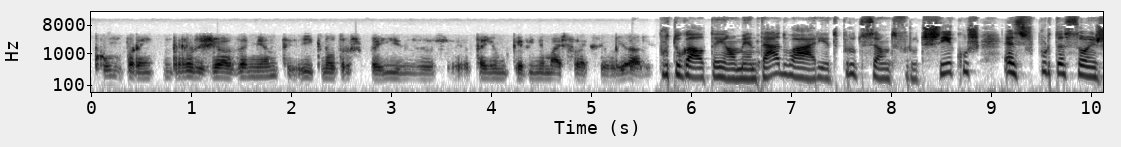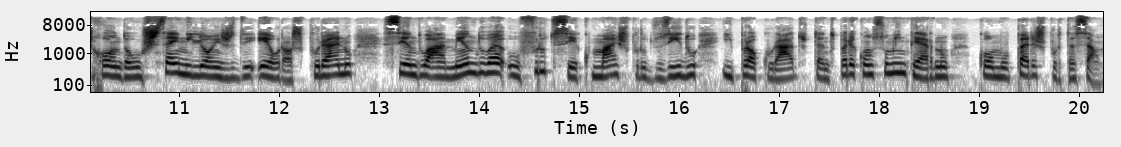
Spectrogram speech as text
cumprem religiosamente e que noutros países eh, têm um bocadinho mais flexibilidade. Portugal tem aumentado a área de produção de frutos secos, as exportações rondam os 100 milhões de euros por ano, sendo a amêndoa o fruto seco mais produzido e procurado tanto para consumo interno como para exportação.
